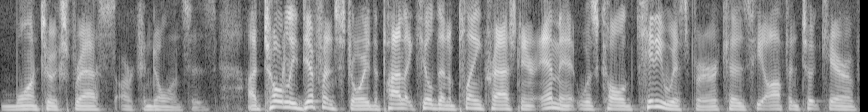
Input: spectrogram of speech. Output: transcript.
want to express our condolences. A totally different story. The pilot killed in a plane crash near Emmett was called Kitty Whisperer because he often took care of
